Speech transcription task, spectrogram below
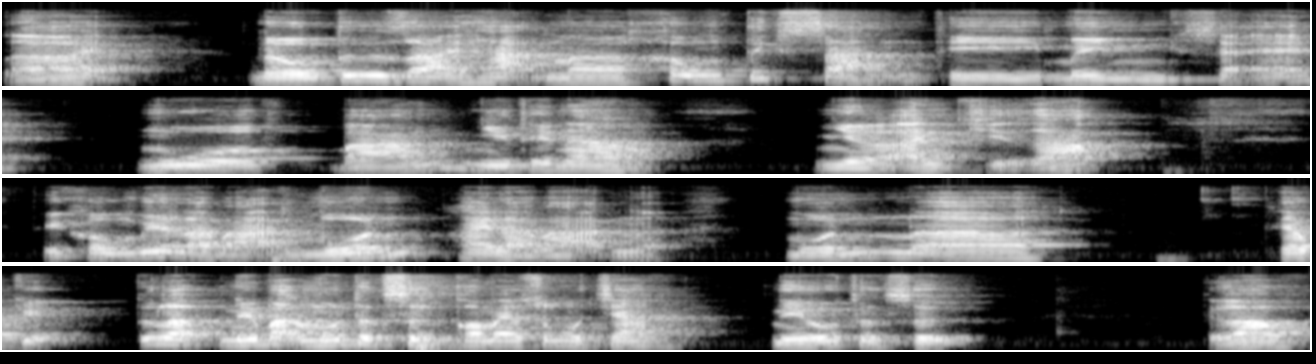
Đấy đầu tư dài hạn mà không tích sản thì mình sẽ mua bán như thế nào? Nhờ anh chỉ giáo. Thì không biết là bạn muốn hay là bạn muốn uh, theo kiểu, tức là nếu bạn muốn thực sự comment số 100 nếu thực sự, được không?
